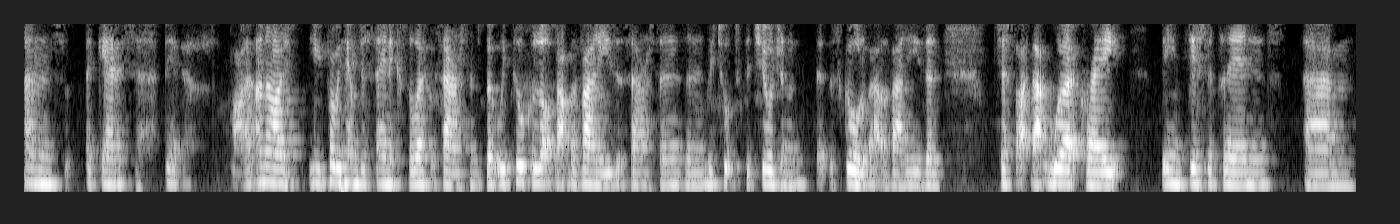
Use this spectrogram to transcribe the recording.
and again, it's a bit, I know I, you probably think I'm just saying it because I work at Saracens, but we talk a lot about the values at Saracens and we talk to the children at the school about the values. And just like that work rate, being disciplined, um,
